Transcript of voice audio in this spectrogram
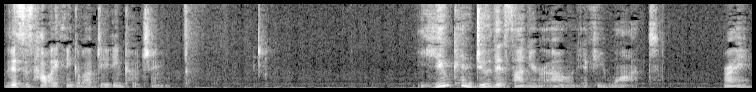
this is how I think about dating coaching. you can do this on your own if you want, right?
